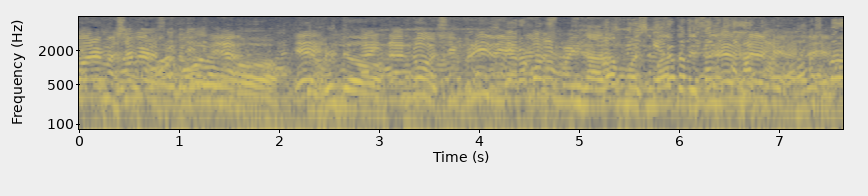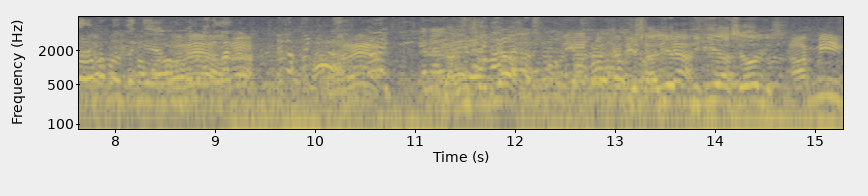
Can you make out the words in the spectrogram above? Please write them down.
Τώρα μας έβγαλε φωτογραφία. Και βίντεο. Μαϊντανός, υβρίδι, αυτός Τι χαρά που μας σημάτε και εσείς. Καλή χρονιά και καλή επιτυχία σε όλους. Αμήν.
